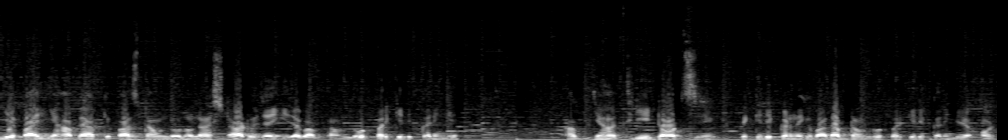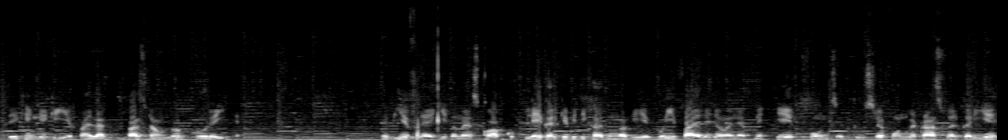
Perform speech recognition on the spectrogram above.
ये फ़ाइल यहाँ पे आपके पास डाउनलोड होना स्टार्ट हो जाएगी जब आप डाउनलोड पर क्लिक करेंगे। अब यहाँ थ्री डॉट से पे क्लिक करने के बाद आप डाउनलोड पर क्लिक करेंगे और देखेंगे कि ये फ़ाइल आपके पास डाउनलोड हो रही है। जब ये रहेगी तो मैं इसको आपको प्ले करके भी दिखा दूँगा कि ये वही फ़ाइल है जो मैंने अपने एक फ़ोन से दूसरे फ़ोन में ट्रांसफ़र करी है।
